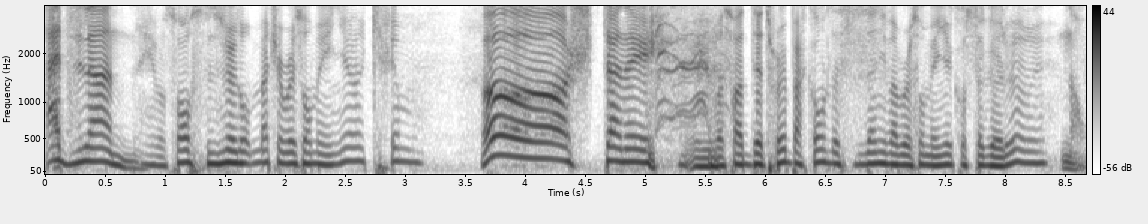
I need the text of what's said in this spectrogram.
à Dylan. Il va se faire si un autre match à WrestleMania, crime. Oh, je suis tanné. Il va se faire détruire par contre, là, si Dylan il va à WrestleMania contre ce gars-là. là. Non.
